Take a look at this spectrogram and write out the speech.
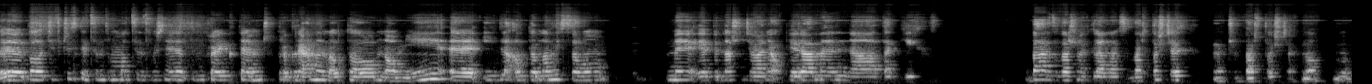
e, bo Dziewczyńskie Centrum Mocy jest właśnie tym projektem czy programem autonomii e, i dla autonomii są my jakby nasze działania opieramy na takich bardzo ważnych dla nas wartościach, znaczy wartościach, no, no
